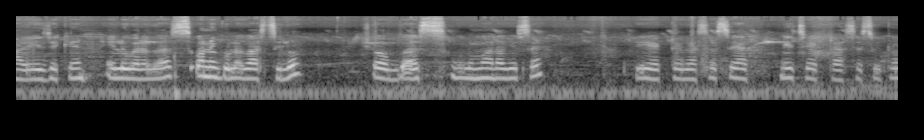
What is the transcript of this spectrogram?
আর এই দেখেন এলোভেরা গাছ, অনেকগুলো গাছ ছিল। সব গাছগুলো মারা গেছে। এই একটা গাছ আছে আর নিচে একটা আছে ছোটো।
